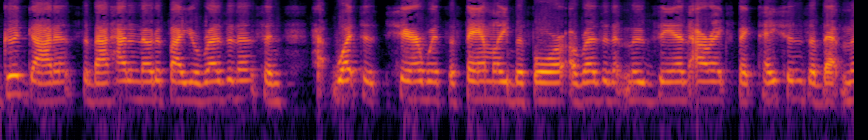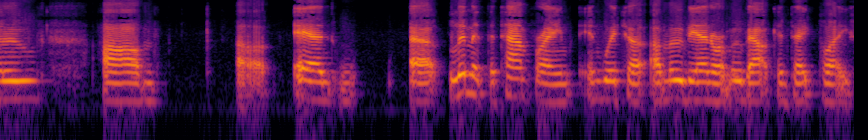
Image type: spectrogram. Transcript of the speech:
good guidance about how to notify your residents and what to share with the family before a resident moves in, our expectations of that move, um, uh, and uh, limit the time frame in which a, a move-in or a move-out can take place.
